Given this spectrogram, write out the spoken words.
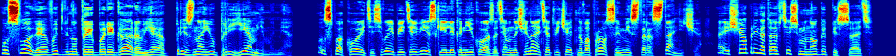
Условия, выдвинутые Боригаром, я признаю приемлемыми. «Успокойтесь, выпейте виски или коньяку, а затем начинайте отвечать на вопросы мистера Станича. А еще приготовьтесь много писать.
